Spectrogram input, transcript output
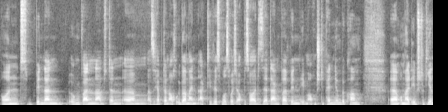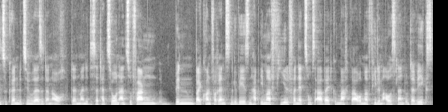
Und bin dann irgendwann, habe ich dann, ähm, also ich habe dann auch über meinen Aktivismus, wo ich auch bis heute sehr dankbar bin, eben auch ein Stipendium bekommen, ähm, um halt eben studieren zu können, beziehungsweise dann auch dann meine Dissertation anzufangen. Bin bei Konferenzen gewesen, habe immer viel Vernetzungsarbeit gemacht, war auch immer viel im Ausland unterwegs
